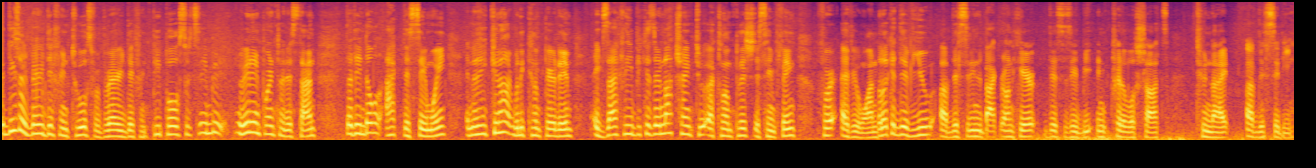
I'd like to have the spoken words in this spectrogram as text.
But these are very different tools for very different people. So it's really important to understand that they don't act the same way and that you cannot really compare them exactly because they're not trying to accomplish the same thing for everyone. Look at the view of the city in the background here. This is a incredible shot tonight of the city.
